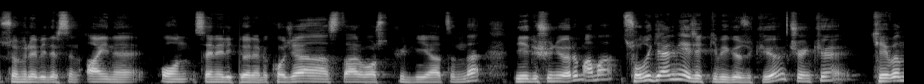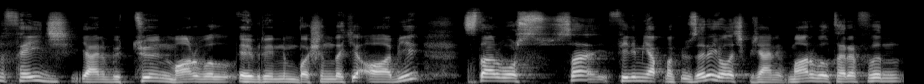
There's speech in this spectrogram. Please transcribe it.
sömürebilirsin aynı 10 senelik dönemi koca Star Wars külliyatında diye düşünüyorum ama sonu gelmeyecek gibi gözüküyor. Çünkü Kevin Feige yani bütün Marvel evreninin başındaki abi Star Wars'a film yapmak üzere yola çıkmış. Yani Marvel tarafın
